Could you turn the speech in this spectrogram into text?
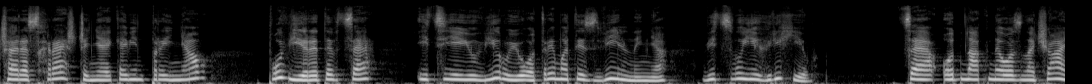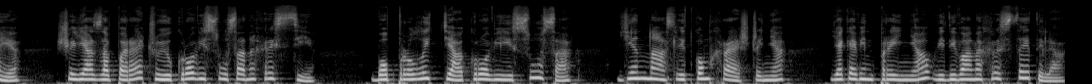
через хрещення, яке Він прийняв, повірити в це і цією вірою отримати звільнення від своїх гріхів. Це, однак, не означає, що я заперечую кров Ісуса на Христі, бо пролиття крові Ісуса є наслідком хрещення, яке Він прийняв від Івана Хрестителя.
